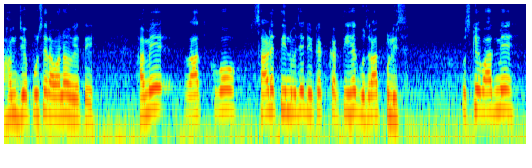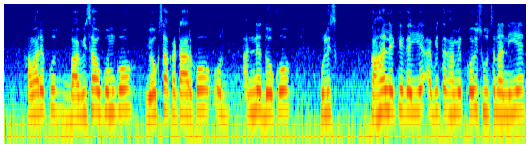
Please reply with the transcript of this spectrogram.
हम जयपुर से रवाना हुए थे। हमें रात को साढ़े तीन बजे डिटेक्ट करती है गुजरात पुलिस। उसके बाद में हमारे कुछ बाबिसा हुकुम को, योगसा कटार को और अन्य दो को पुलिस कहाँ लेके गई है, अभी तक हमें कोई सूचना नहीं है,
